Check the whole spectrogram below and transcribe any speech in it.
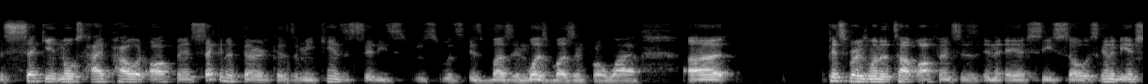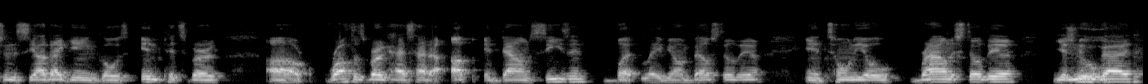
the second most high powered offense, second or third, because I mean Kansas City's was, was is buzzing, was buzzing for a while. Uh Pittsburgh is one of the top offenses in the AFC, so it's going to be interesting to see how that game goes in Pittsburgh. Uh, Roethlisberger has had an up and down season, but Le'Veon Bell's still there. Antonio Brown is still there. Your new guy,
